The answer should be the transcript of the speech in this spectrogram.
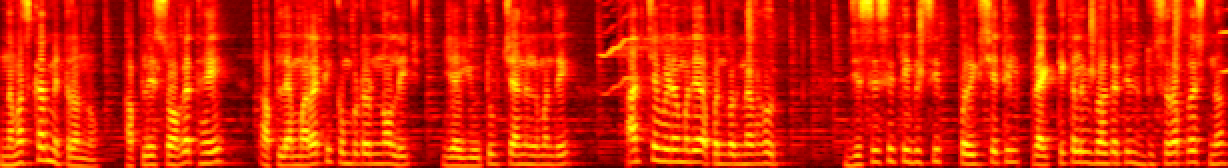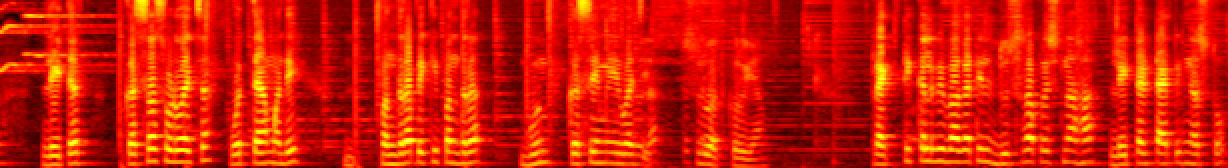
नमस्कार मित्रांनो आपले स्वागत आहे आपल्या मराठी कम्प्युटर नॉलेज या यूट्यूब चॅनलमध्ये आजच्या व्हिडिओमध्ये आपण बघणार आहोत G C C T B C परीक्षेतील प्रॅक्टिकल विभागातील दुसरा प्रश्न लेटर कसा सोडवायचा व त्यामध्ये पंधरापैकी पंधरा गुण कसे मिळवायचे? सुरुवात करूया. प्रॅक्टिकल विभागातील दुसरा प्रश्न हा लेटर टायपिंग असतो.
